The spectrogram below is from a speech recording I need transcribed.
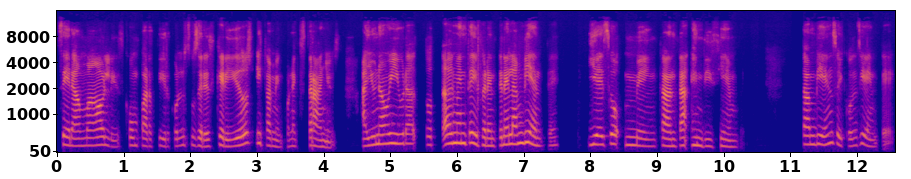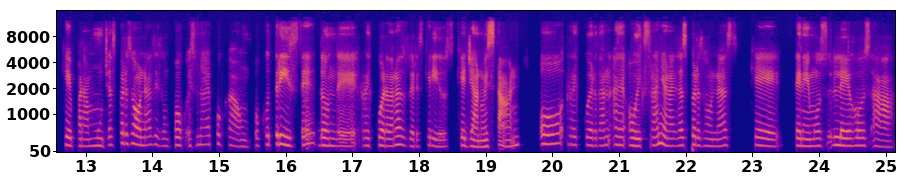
ser amables, compartir con sus seres queridos y también con extraños. Hay una vibra totalmente diferente en el ambiente y eso me encanta en diciembre. También soy consciente que para muchas personas es un poco es una época un poco triste donde recuerdan a sus seres queridos que ya no están o recuerdan o extrañan a esas personas que tenemos lejos a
